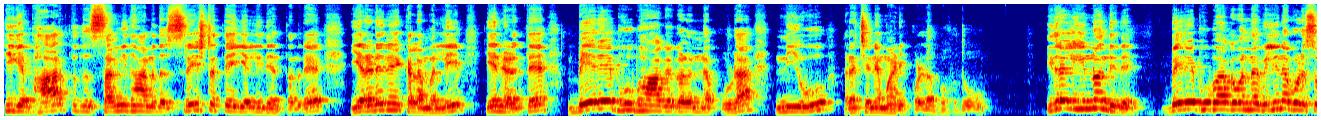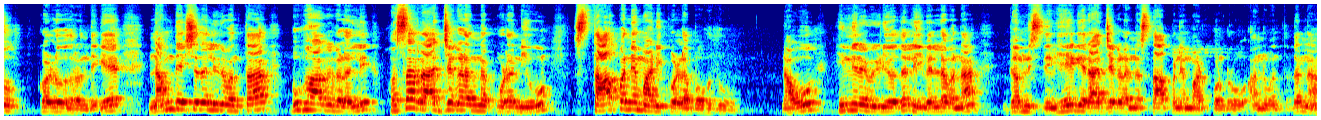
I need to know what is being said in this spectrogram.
ಹೀಗೆ ಭಾರತದ ಸಂವಿಧಾನದ ಶ್ರೇಷ್ಠತೆ ಎಲ್ಲಿದೆ ಅಂತಂದರೆ ಎರಡನೇ ಕಲಮಲ್ಲಿ ಏನು ಹೇಳುತ್ತೆ? ಬೇರೆ ಭೂಭಾಗಗಳನ್ನು ಕೂಡ ನೀವು ರಚನೆ ಮಾಡಿಕೊಳ್ಳಬಹುದು. ಇದರಲ್ಲಿ ಇನ್ನೊಂದಿದೆ. ಬೇರೆ ಭೂಭಾಗವನ್ನು ವಿಲೀನಗೊಳಿಸಿಕೊಳ್ಳುವುದರೊಂದಿಗೆ ನಮ್ಮ ದೇಶದಲ್ಲಿರುವಂಥ ಭೂಭಾಗಗಳಲ್ಲಿ ಹೊಸ ರಾಜ್ಯಗಳನ್ನು ಕೂಡ ನೀವು ಸ್ಥಾಪನೆ ಮಾಡಿಕೊಳ್ಳಬಹುದು. ನಾವು ಹಿಂದಿನ ವಿಡಿಯೋದಲ್ಲಿ ಇವೆಲ್ಲವನ್ನು ಗಮನಿಸಿದ್ದೀವಿ ಹೇಗೆ ರಾಜ್ಯಗಳನ್ನು ಸ್ಥಾಪನೆ ಮಾಡಿಕೊಂಡ್ರು ಅನ್ನುವಂಥದ್ದನ್ನು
